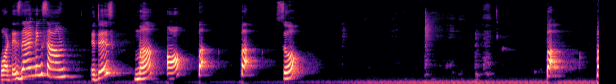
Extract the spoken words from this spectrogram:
what is the ending sound? It is m or p. p. So, p. p.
